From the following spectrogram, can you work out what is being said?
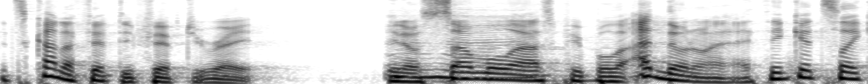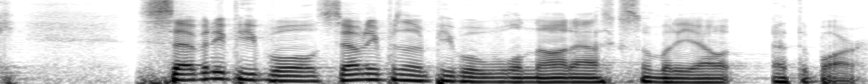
it's kind of 50 50, right? You know, some will ask people, I don't know. I think it's like 70 people, 70% of people will not ask somebody out at the bar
